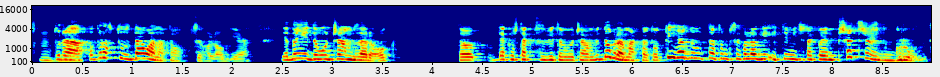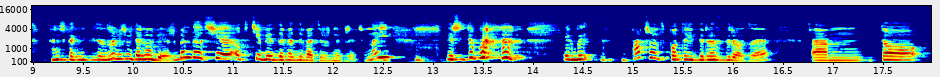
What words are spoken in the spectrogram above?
mhm. która po prostu zdała na tą psychologię, ja do niej dołączyłam za rok, to jakoś tak sobie to wyczułam, mówię, dobra Marta, to ty jadę na tą psychologię i ty mi, że tak powiem, przetrzesz grunt. Znaczy, tak, zrobić mi taką, wiesz, będę się od ciebie dowiadywać różnych rzeczy. No i wiesz, i to było, jakby patrząc po tej teraz drodze, um, to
